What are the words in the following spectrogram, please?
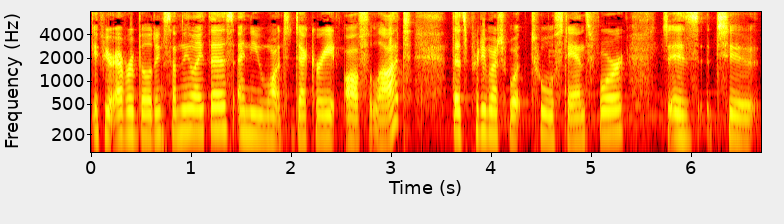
if you're ever building something like this and you want to decorate off lot. That's pretty much what tool stands for is to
